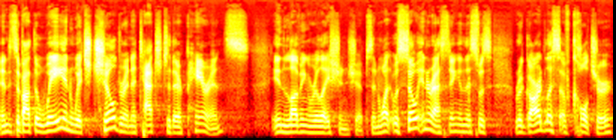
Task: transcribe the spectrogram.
And it's about the way in which children attach to their parents in loving relationships. And what was so interesting, and this was regardless of culture,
